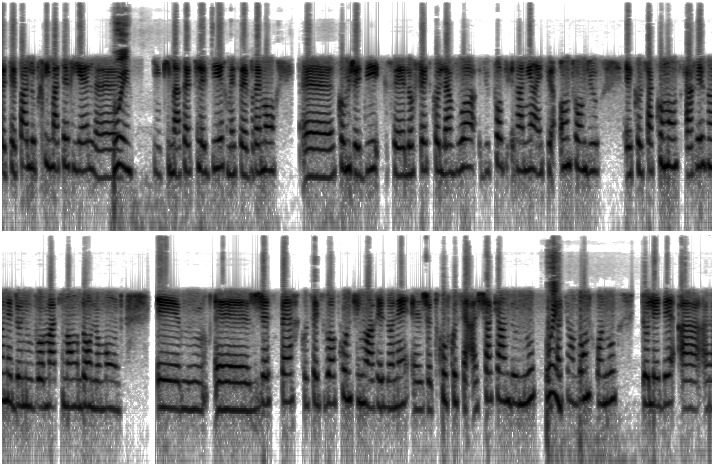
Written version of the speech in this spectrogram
c'était pas le prix matériel oui. qui, qui m'a fait plaisir, mais c'est vraiment, comme j'ai dit, c'est le fait que la voix du peuple iranien a été entendue et que ça commence à résonner de nouveau maintenant dans le monde. Et, euh, j'espère que cette voix continue à résonner. Et je trouve que c'est à chacun de nous, à chacun d'entre nous, de l'aider à, à,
